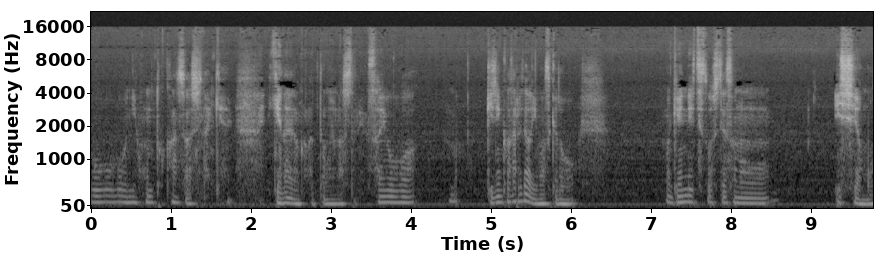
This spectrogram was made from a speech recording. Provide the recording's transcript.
胞に本当感謝しなきゃいけないのかなって思いましたね。細胞は、まあ、擬人化されてはいますけど、ま、現実としてその意思は持っ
